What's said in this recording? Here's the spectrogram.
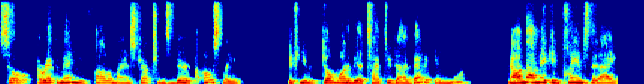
So I recommend you follow my instructions very closely if you don't want to be a type two diabetic anymore. Now, I'm not making claims that I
